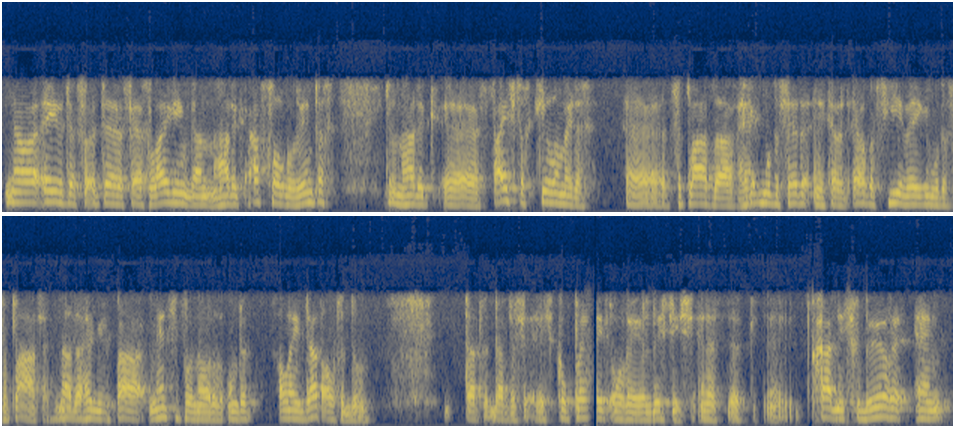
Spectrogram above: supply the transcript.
Nou, even ter, vergelijking, dan had ik afgelopen winter, toen had ik uh, 50 kilometer uh, verplaatsbaar hek moeten zetten en ik had het elke vier weken moeten verplaatsen. Nou, daar heb je een paar mensen voor nodig om dat, alleen dat al te doen dat, dat is, is, compleet onrealistisch. En dat, dat, uh, het gaat niet gebeuren. En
